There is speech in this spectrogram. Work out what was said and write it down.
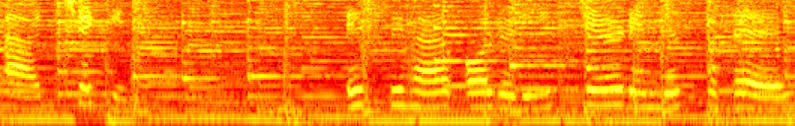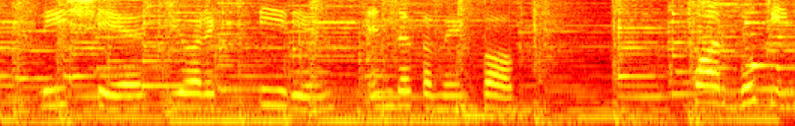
at check-in. If you have already stayed in this hotel, please share your experience in the comment box. For booking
